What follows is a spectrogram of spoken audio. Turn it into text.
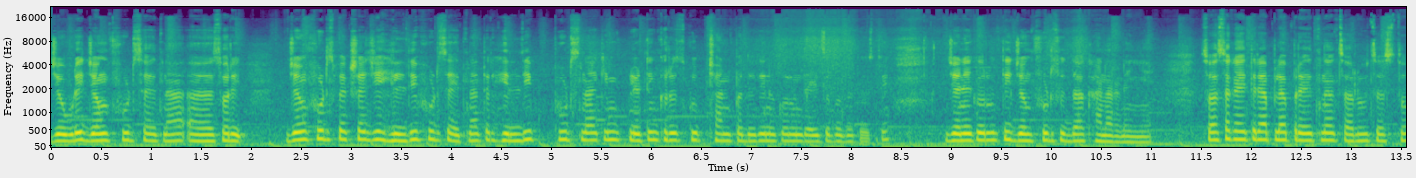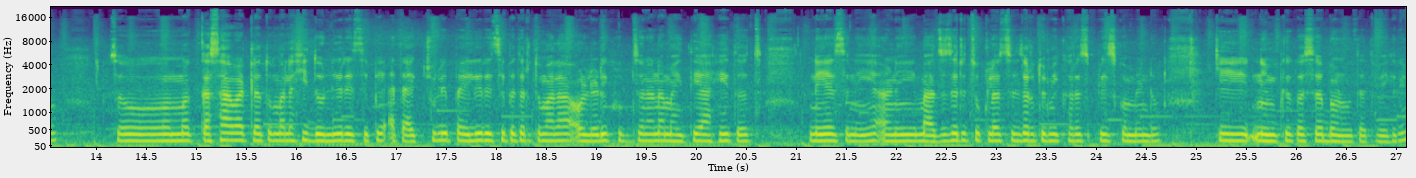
जेवढे जंक फूड्स आहेत ना सॉरी जंक फूड्सपेक्षा जे हेल्दी फूड्स आहेत ना तर हेल्दी फूड्स ना की मी प्लेटिंग खरंच खूप छान पद्धतीने करून द्यायचं बघत असते. जेणेकरून ती जंक फूडसुद्धा खाणार नाही आहे सो असा काहीतरी आपला प्रयत्न चालूच असतो. सो मग कसा वाटला तुम्हाला ही दोन्ही रेसिपी आता ॲक्च्युली पहिली रेसिपी तर तुम्हाला ऑलरेडी खूप जणांना माहिती आहेतच. नाही असं नाही आहे आणि माझं जरी चुकलं असेल तर तुम्ही खरंच प्लीज कमेंट हो की नेमकं कसं बनवतात वगैरे.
